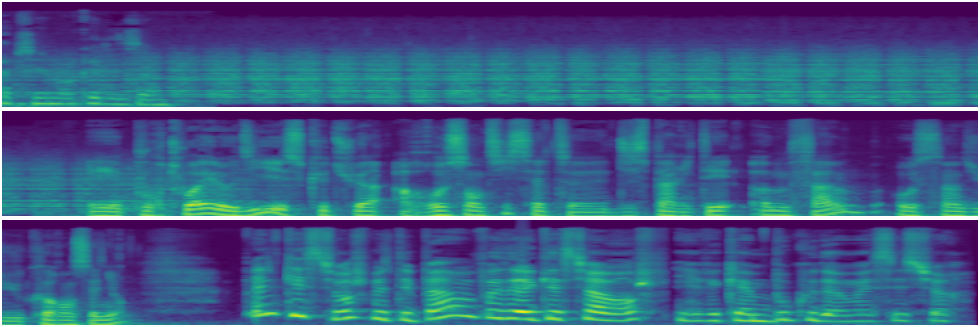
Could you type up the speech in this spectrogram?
absolument que des hommes. Et pour toi, Elodie, est-ce que tu as ressenti cette euh, disparité homme-femme au sein du corps enseignant? Bonne question, je m'étais pas posé la question avant. Il y avait quand même beaucoup d'hommes, ouais, c'est sûr.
